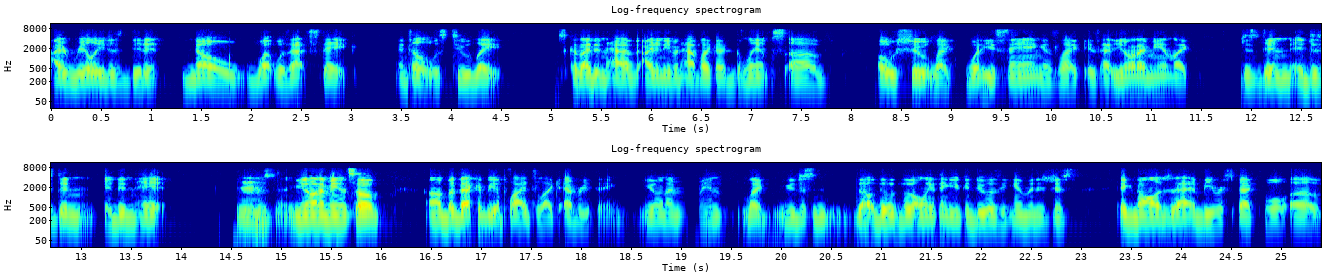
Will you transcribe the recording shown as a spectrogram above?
I really just didn't know what was at stake until it was too late. Because I didn't have I didn't even have like a glimpse of oh shoot like what he's saying is like is you know what I mean? Like just didn't it just didn't it didn't hit. Mm. was, you know what I mean? So um, but that could be applied to like everything. You know what I mean? Like you just the, the the only thing you can do as a human is just acknowledge that and be respectful of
